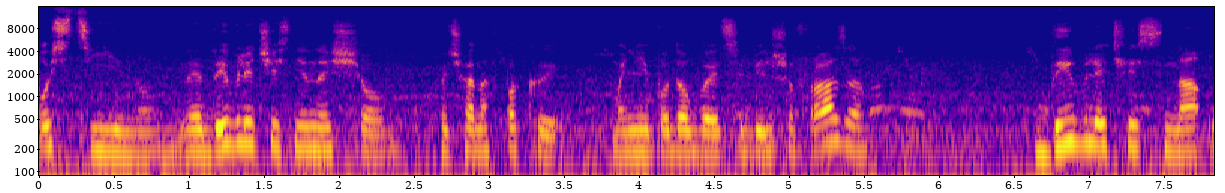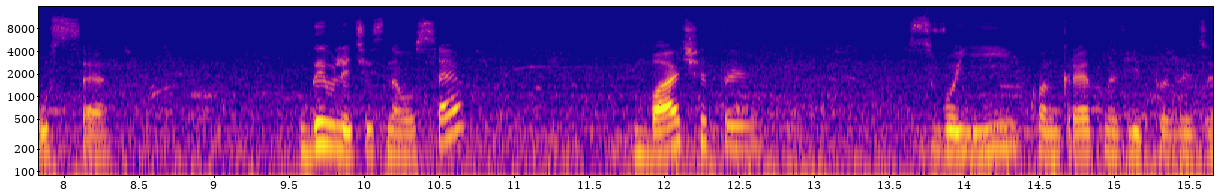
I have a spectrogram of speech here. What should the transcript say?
Постійно, не дивлячись ні на що. Хоча навпаки, мені подобається більше фраза дивлячись на усе. Дивлячись на усе, бачити свої конкретно відповіді.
